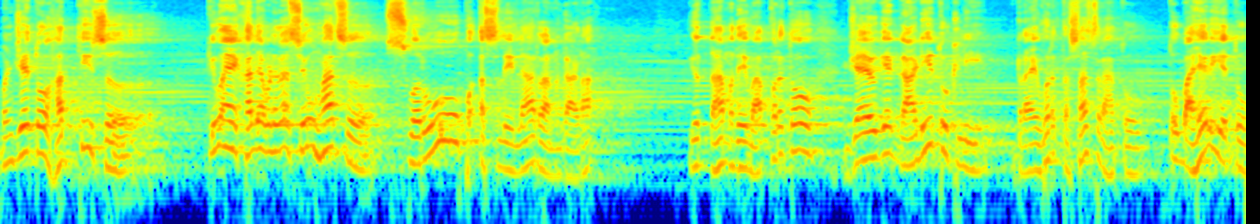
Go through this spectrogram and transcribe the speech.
म्हणजे तो हत्तीचं किंवा एखाद्या वेळेला सिंहाचं स्वरूप असलेला रणगाडा युद्धामध्ये वापरतो ज्यायोगे गाडी तुटली ड्रायव्हर तसाच राहतो तो बाहेर येतो.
